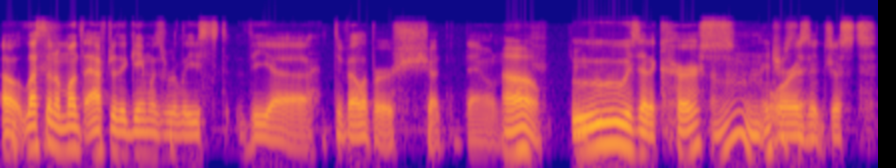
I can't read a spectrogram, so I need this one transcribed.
Oh, less than a month after the game was released, the uh, developer shut down. Oh. Ooh, is that a curse? Mm, or is it just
